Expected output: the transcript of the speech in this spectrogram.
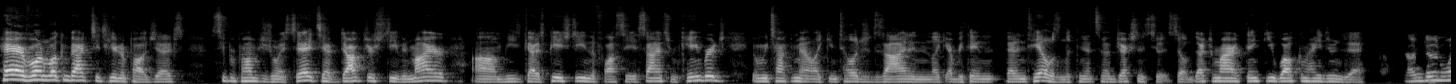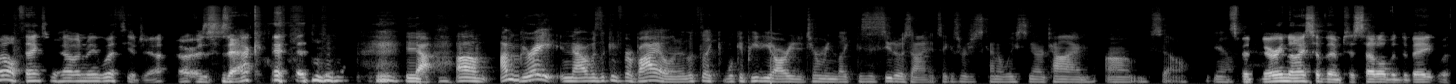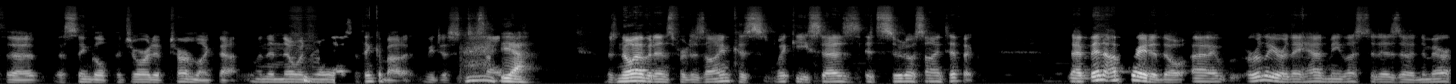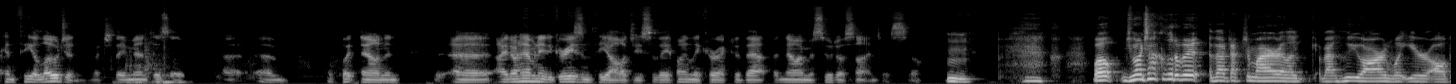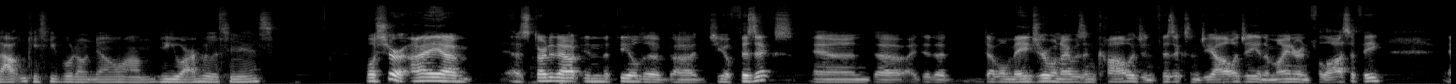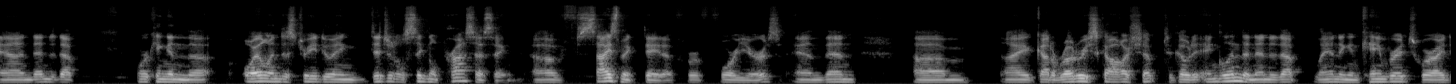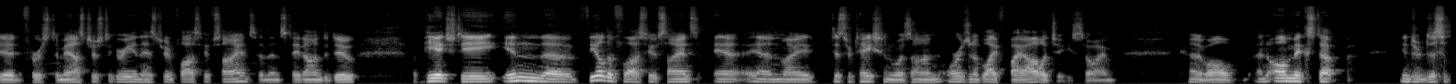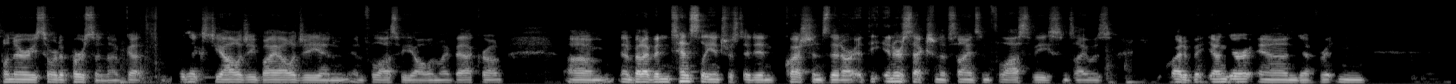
Hey everyone, welcome back to Tier Apologetics. Super pumped to join us today to have Dr. Stephen Meyer. Um, he's got his PhD in the philosophy of science from Cambridge, and we talked about like intelligent design and like everything that entails, and looking at some objections to it. So, Dr. Meyer, thank you. Welcome. How you doing today? I'm doing well. Thanks for having me with you, Jeff Or Zach. yeah, um, I'm great. And I was looking for a bio, and it looked like Wikipedia already determined like this is pseudoscience. I guess we're just kind of wasting our time. Um, so yeah, it's been very nice of them to settle the debate with a, a single pejorative term like that, when then no one really has to think about it. We just yeah. There's no evidence for design because Wiki says it's pseudoscientific. I've been upgraded though. Uh, earlier they had me listed as an American theologian, which they meant as a, a, a put down, and uh, I don't have any degrees in theology, so they finally corrected that. But now I'm a pseudoscientist. So. Hmm. Well, do you want to talk a little bit about Dr. Meyer, like about who you are and what you're all about, in case people don't know um, who you are, who listening to this? Well, sure. I um, started out in the field of uh, geophysics, and uh, I did a double major when I was in college in physics and geology and a minor in philosophy, and ended up working in the oil industry doing digital signal processing of seismic data for four years. And then um, I got a Rotary Scholarship to go to England and ended up landing in Cambridge, where I did first a master's degree in the history and philosophy of science, and then stayed on to do a PhD in the field of philosophy of science, and, and, my dissertation was on origin of life biology. So I'm kind of all an all mixed up interdisciplinary sort of person. I've got physics, geology, biology, and, and philosophy all in my background. Um, and but I've been intensely interested in questions that are at the intersection of science and philosophy since I was quite a bit younger, and have written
